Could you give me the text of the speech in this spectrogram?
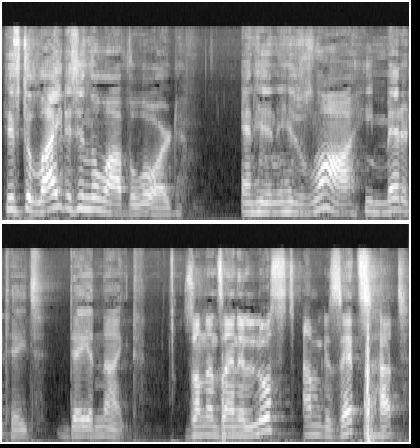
His delight is in the law of the Lord, and in his law he meditates day and night. Sondern seine Lust am Gesetz hat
